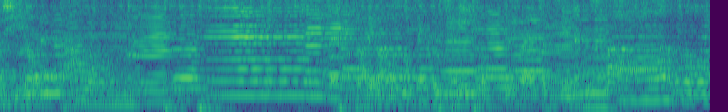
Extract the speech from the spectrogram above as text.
další nové ráno. Hlavy mám zmatek, ruce mýdlo, ve své srdci neustálo.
